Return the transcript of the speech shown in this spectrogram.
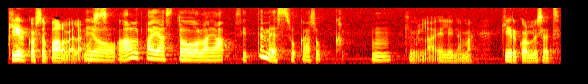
kirkossa palvelemassa. Joo, alpa ja stoola ja sitten messukasukka. Mm. Kyllä, eli nämä kirkolliset,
